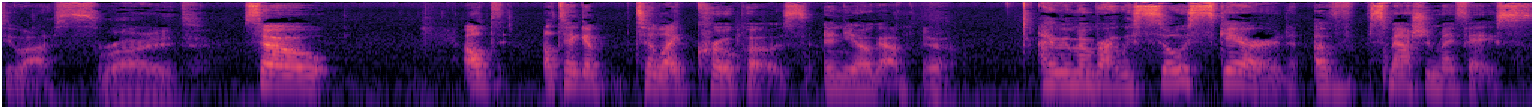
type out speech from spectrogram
to us. right So I'll I'll take it to like crow pose in yoga. yeah I remember I was so scared of smashing my face.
